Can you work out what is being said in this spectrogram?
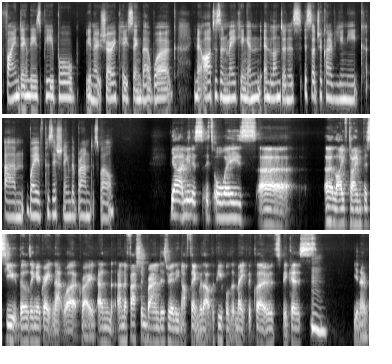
finding these people? You know, showcasing their work. You know, artisan making in in London is is such a kind of unique um, way of positioning the brand as well. Yeah, I mean, it's it's always uh, a lifetime pursuit building a great network, right? And and a fashion brand is really nothing without the people that make the clothes because mm. you know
